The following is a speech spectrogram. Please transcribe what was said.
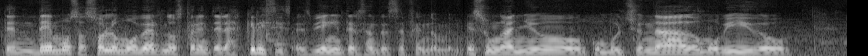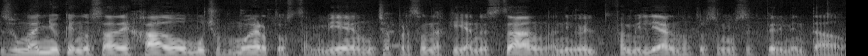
tendemos a solo movernos frente a las crisis. Es bien interesante ese fenómeno. Es un año convulsionado, movido. Es un año que nos ha dejado muchos muertos también, muchas personas que ya no están a nivel familiar. Nosotros hemos experimentado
